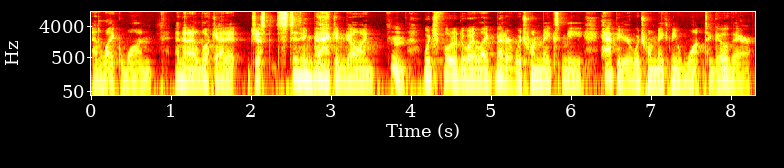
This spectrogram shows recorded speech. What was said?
and like one, and then I look at it just sitting back and going, hmm, which photo do I like better? Which one makes me happier? Which one makes me want to go there?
